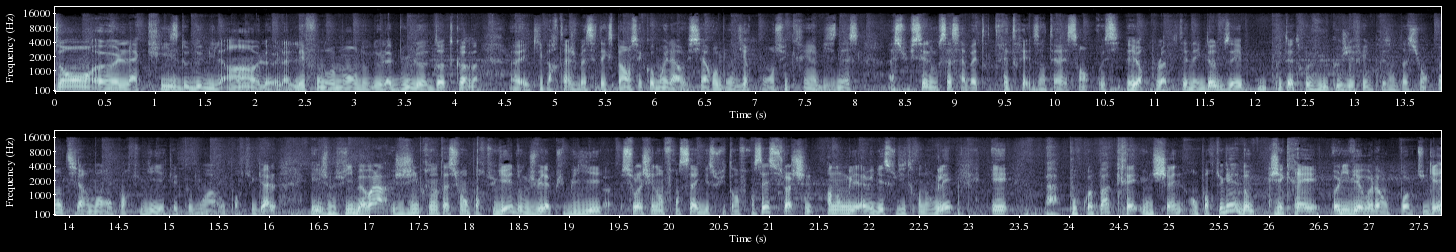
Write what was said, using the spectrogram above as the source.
dans euh, la crise de 2001, l'effondrement de, la bulle dot-com, et qui partage bah, cette expérience et comment il a réussi à rebondir pour ensuite créer un business à succès. Donc ça, ça va être très très intéressant aussi. D'ailleurs, pour la petite anecdote, vous avez peut-être vu que j'ai fait une présentation entièrement en portugais il y a quelques mois au Portugal, et je me suis dit, bah voilà, j'ai une présentation en portugais, donc je vais la publier sur la chaîne en français avec des sous-titres en français, sur la chaîne en anglais avec des sous-titres en anglais, et bah, pourquoi pas créer une chaîne en portugais? Donc j'ai créé Olivier Roland Portugais,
